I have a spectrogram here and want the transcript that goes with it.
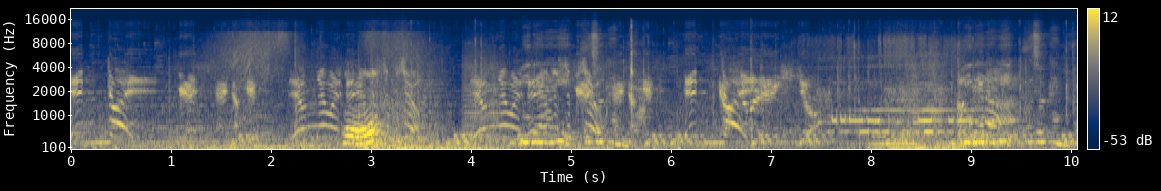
이까이. 예, 대장님. 명령을 어? 내려주십시오. 명령을 미네랄이 내려주십시오. 부족합니다. 명령을 내리시죠. 미네랄이 부족합니다.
